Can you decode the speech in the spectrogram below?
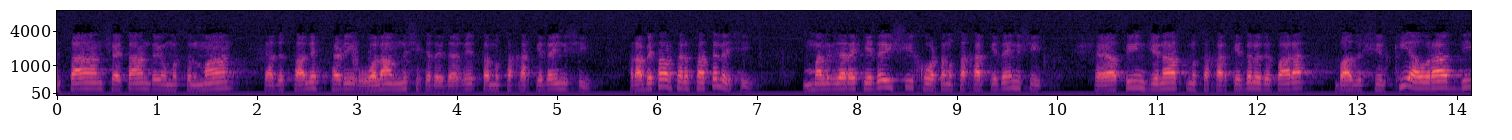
انسان شیطان د یو مسلمان یا د صالح سړي غلام نشي کېدای د هغې ته مسخر کېدای نشي رابطه ورسره ساتلی شي ملګری کېدای شي خو ورته مسخر کېدای نشي شیاطین جنات مسخر کېدلو لپاره بعضو شرکي اوراد دي،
